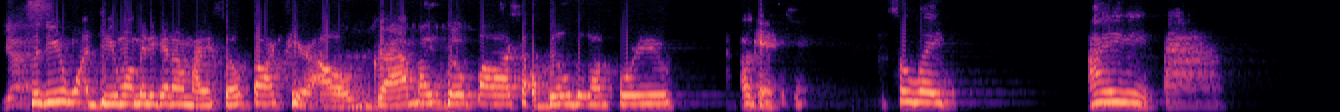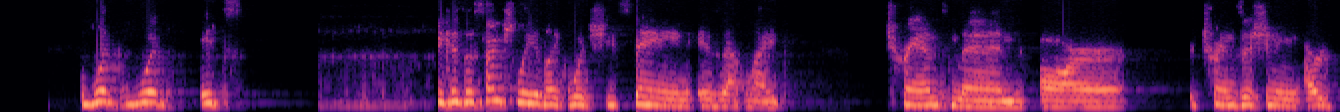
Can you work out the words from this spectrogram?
yes. So do you want do you want me to get on my soapbox here? I'll grab my soapbox i'll build it up for you. Okay. So like i what what it's because essentially like what she's saying is that like trans men are transitioning are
